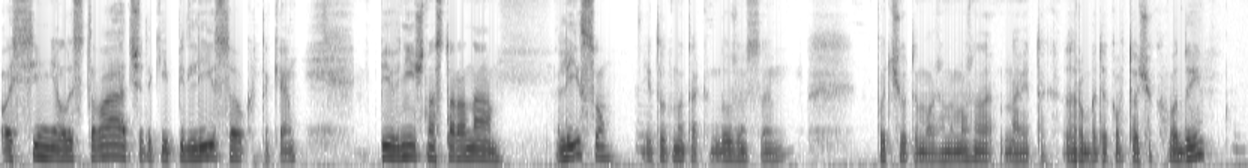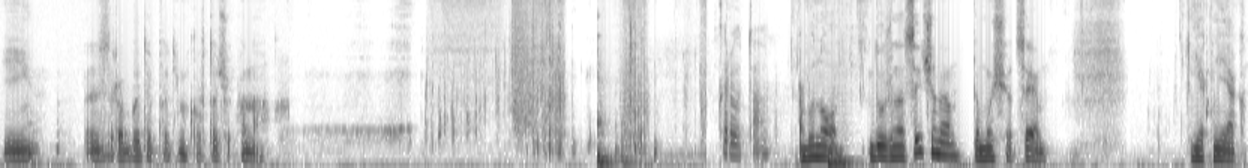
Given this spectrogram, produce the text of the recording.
осіння листва чи такий підлісок, така північна сторона лісу. І тут ми так дуже все почути можемо. Можна навіть так зробити ковточок води і зробити потім ковточок вина. Круто. Воно дуже насичене, тому що це як ніяк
